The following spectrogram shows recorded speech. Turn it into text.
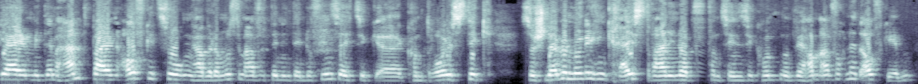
Guy mit dem Handballen aufgezogen habe. Da musste man einfach den Nintendo 64 äh, Control Stick so schnell wie möglich einen Kreis dran innerhalb von 10 Sekunden und wir haben einfach nicht aufgeben.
